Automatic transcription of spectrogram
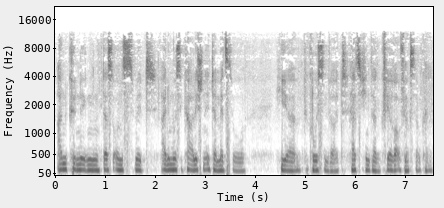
ankündigen, das uns mit einem musikalischen Intermezzo hier begrüßen wird. Herzlichen Dank für Ihre Aufmerksamkeit.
